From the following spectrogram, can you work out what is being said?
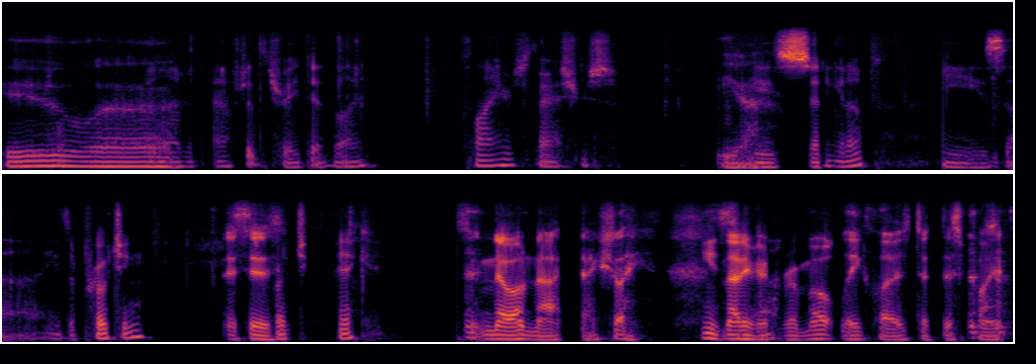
who. Uh, 11 after the trade deadline. Flyers, Thrashers. yeah, He's setting it up. He's uh he's approaching. this is Approaching pick. No, I'm not actually. He's Not even remotely closed at this point.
